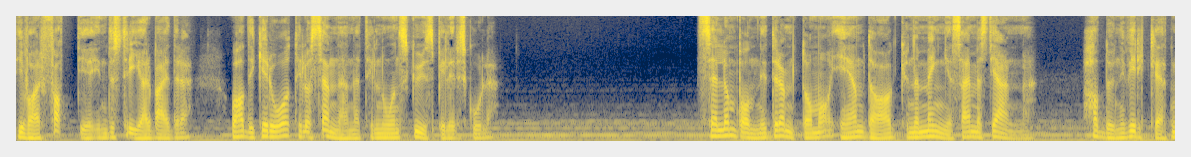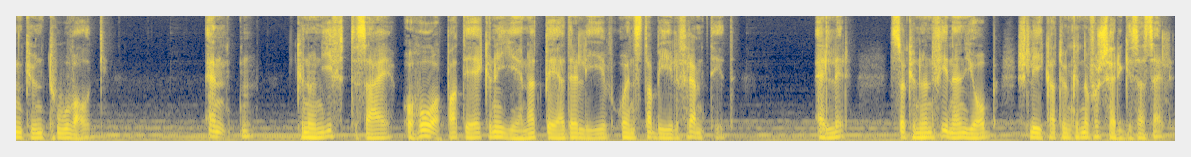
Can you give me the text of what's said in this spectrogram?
De var fattige industriarbeidere og hadde ikke råd til å sende henne til noen skuespillerskole. Selv om Bonnie drømte om å en dag kunne menge seg med stjernene, hadde hun i virkeligheten kun to valg. Enten kunne hun gifte seg og håpe at det kunne gi henne et bedre liv og en stabil fremtid, eller så kunne hun finne en jobb slik at hun kunne forsørge seg selv.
